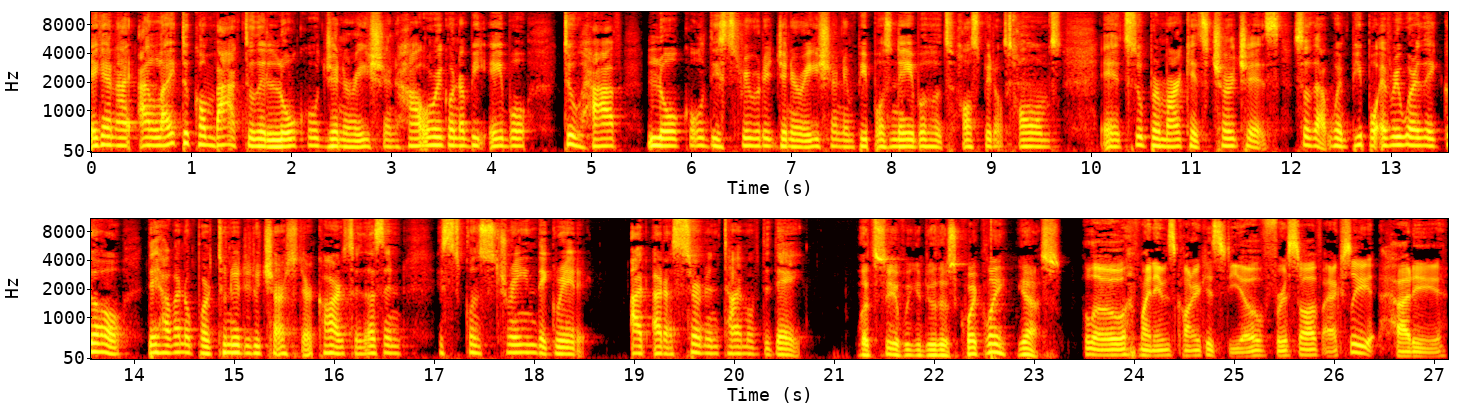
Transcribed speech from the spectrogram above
again, I, I like to come back to the local generation. How are we going to be able to have local distributed generation in people's neighborhoods, hospitals, homes, uh, supermarkets, churches, so that when people everywhere they go, they have an opportunity to charge their cars. So it doesn't constrain the grid at, at a certain time of the day. Let's see if we can do this quickly. Yes. Hello, my name is Connor Castillo. First off, I actually had a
